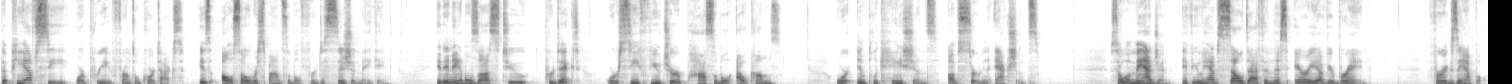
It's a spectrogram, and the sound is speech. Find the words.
The PFC, or prefrontal cortex, is also responsible for decision making. It enables us to predict or see future possible outcomes or implications of certain actions. So imagine if you have cell death in this area of your brain. For example,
